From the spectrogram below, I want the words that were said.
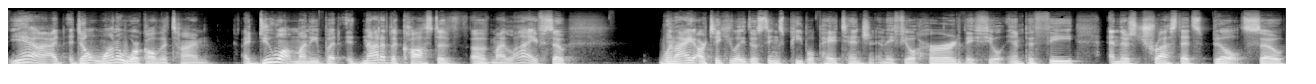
Yeah, I, I don't want to work all the time. I do want money, but it, not at the cost of, of my life. So when I articulate those things, people pay attention and they feel heard, they feel empathy, and there's trust that's built. So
